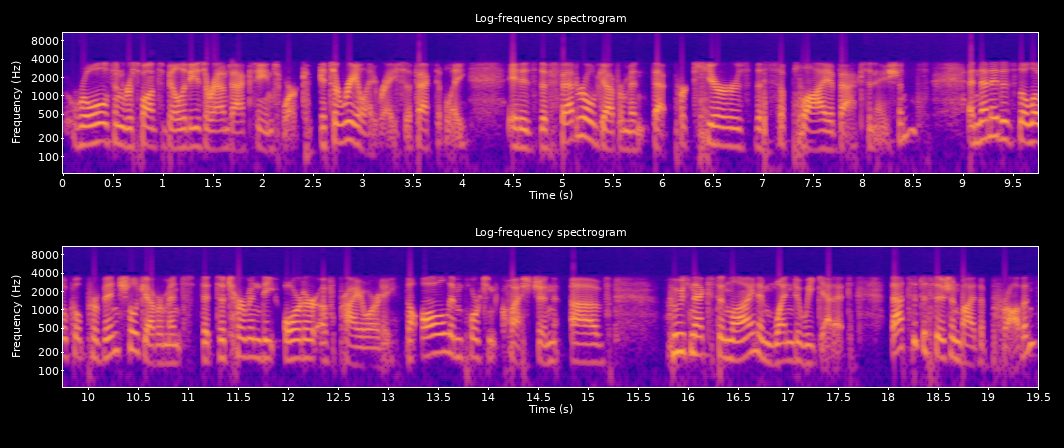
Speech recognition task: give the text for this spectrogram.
roles and responsibilities around vaccines work it's a relay race, effectively. It is the federal government that procures the supply of vaccinations, and then it is the local provincial governments that determine the order of priority, the all important question of who's next in line and when do we get it. That's a decision by the province.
